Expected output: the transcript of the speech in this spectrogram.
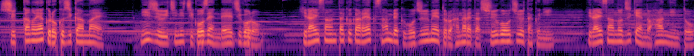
出火の約6時間前、21日午前0時頃、平井さん宅から約350メートル離れた集合住宅に、平井さんの事件の犯人と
